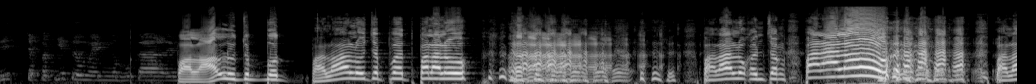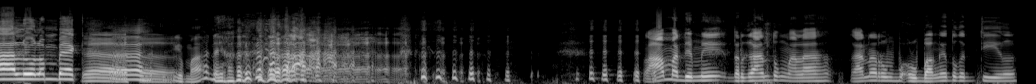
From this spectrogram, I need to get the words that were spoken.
Dia cepet gitu main ngebuka. Pala lu cepet. Pala lu cepet, pala lu. pala lu kenceng, pala lu. pala lu lembek. Eh, gimana ya? Lama deh Mi. Tergantung malah. Karena lubangnya tuh kecil.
